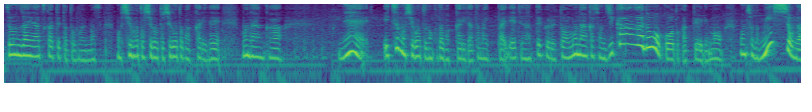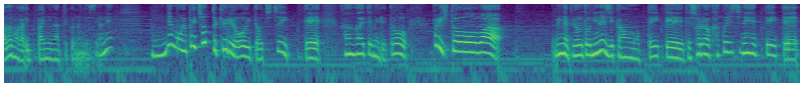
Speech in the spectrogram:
存在に扱ってたと思いますもう仕事仕事仕事ばっかりでもうなんかねいつも仕事のことばっかりで頭いっぱいでってなってくるともうなんかその時間がどうこうとかっていうよりももうそのミッションで頭がいっぱいになってくるんですよね。でもやっぱりちょっと距離を置いて落ち着いて考えてみるとやっぱり人はみんな平等にね時間を持っていてでそれは確実に減っていて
